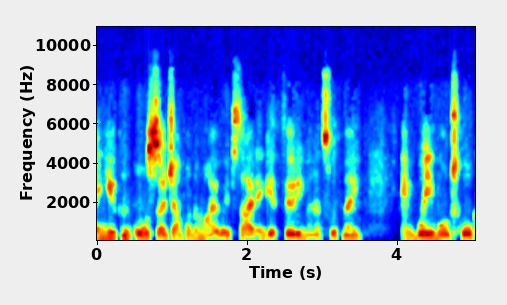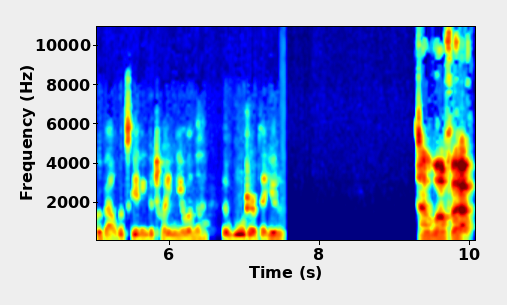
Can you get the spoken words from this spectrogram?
and you can also jump onto my website and get 30 minutes with me. And we will talk about what's getting between you and the, the wardrobe that you I love that.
